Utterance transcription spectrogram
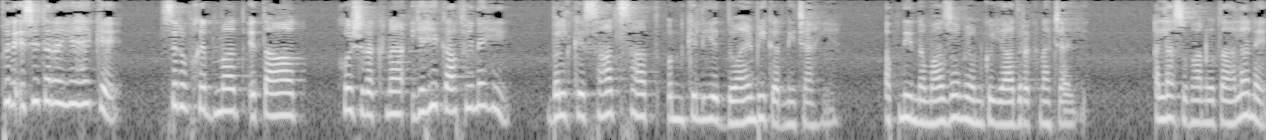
پھر اسی طرح یہ ہے کہ صرف خدمت، اطاعت، خوش رکھنا یہی کافی نہیں، بلکہ ساتھ ساتھ ان کے لیے دعائیں بھی کرنی چاہیے۔ اپنی نمازوں میں ان کو یاد رکھنا چاہیے۔ اللہ سبحان و تعالیٰ نے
